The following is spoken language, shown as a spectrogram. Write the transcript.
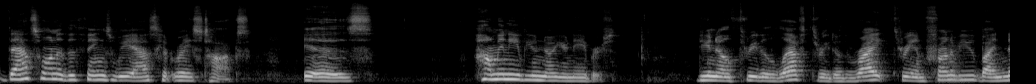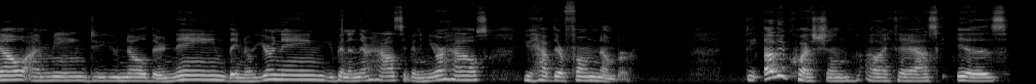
That's one of the things we ask at race talks is how many of you know your neighbors? Do you know three to the left three to the right three in front of you? By know i mean do you know their name? They know your name. You've been in their house. They've been in your house. You have their phone number. The other question i like to ask is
